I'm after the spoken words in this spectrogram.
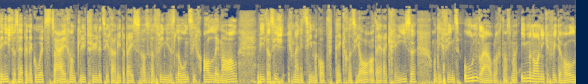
dann ist das eben ein gutes Zeichen und die Leute fühlen sich auch wieder besser. Also das finde ich, das lohnt sich allemal, weil das ist, ich meine, jetzt sind wir Gott ein Jahr an dieser Krise und ich finde es unglaublich, dass man immer noch nicht, ich wiederhole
